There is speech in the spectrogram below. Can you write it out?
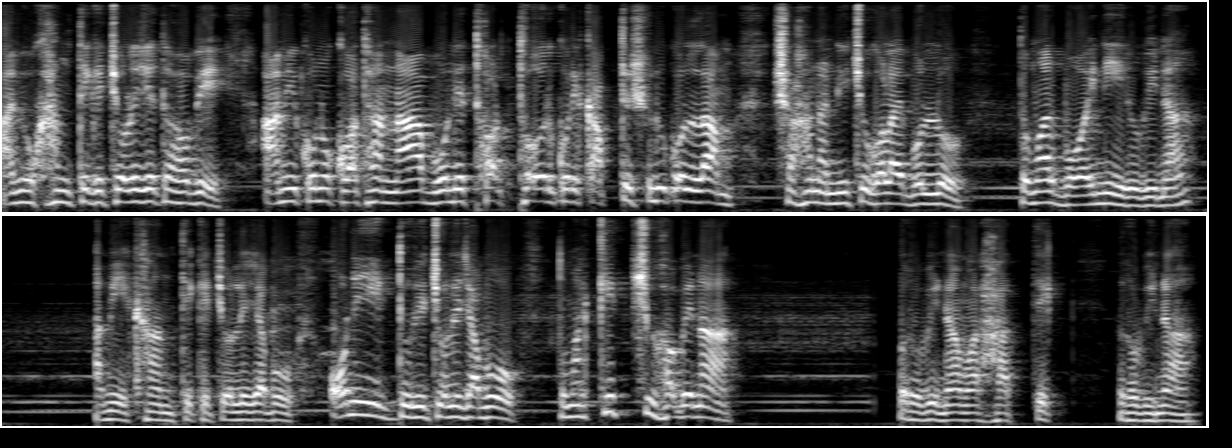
আমি ওখান থেকে চলে যেতে হবে। আমি কোনো কথা না বলে থরথর করে কাঁপতে শুরু করলাম। শাহানা নিচু গলায় বলল, তোমার ভয় নেই, রবিনা। আমি এখান থেকে চলে যাব, অনেক দূরে চলে যাব, তোমার কিচ্ছু হবে না। রবিনা আমার হাত থেকে, রবিনা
